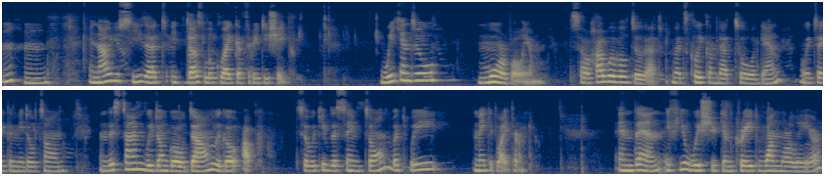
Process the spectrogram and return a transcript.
Mm-hmm. And now you see that it does look like a 3D shape. We can do more volume. So how we will do that? Let's click on that tool again. We take the middle tone and this time we don't go down, we go up. So we keep the same tone, but we make it lighter. And then if you wish, you can create one more layer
